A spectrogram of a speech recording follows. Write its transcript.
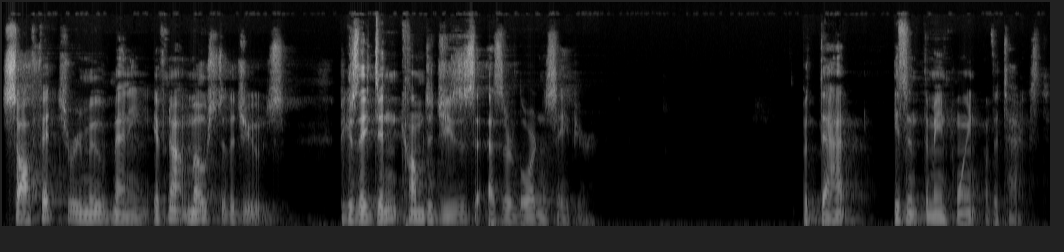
saw fit to remove many, if not most, of the Jews, because they didn't come to Jesus as their Lord and Savior. But that isn't the main point of the text.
